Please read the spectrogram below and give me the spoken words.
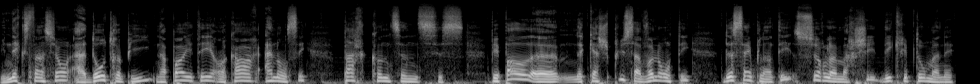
Une extension à d'autres pays n'a pas été encore annoncée par consensus. PayPal euh, ne cache plus sa volonté de s'implanter sur le marché des crypto-monnaies.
